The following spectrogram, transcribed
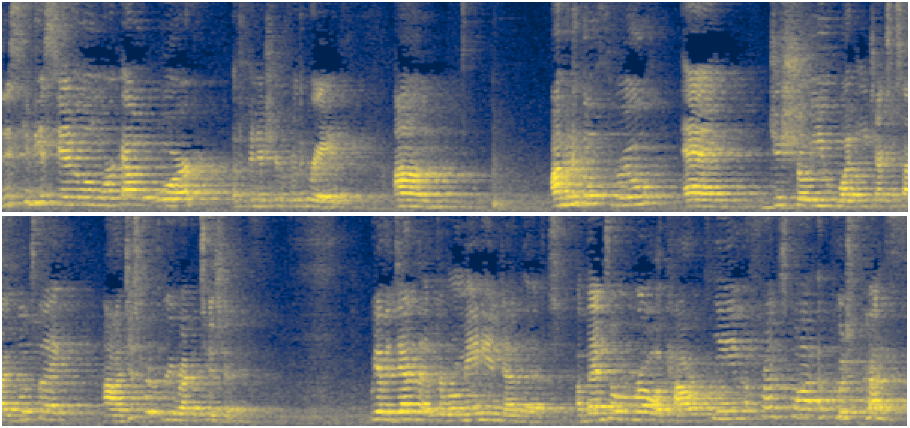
This can be a standalone workout or a finisher for the brave. Um, I'm going to go through and just show you what each exercise looks like, uh, just for three repetitions. We have a deadlift, a Romanian deadlift, a bent over row, a power clean, a front squat, a push press,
